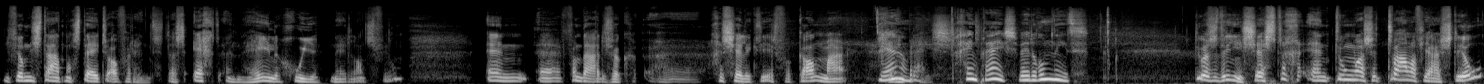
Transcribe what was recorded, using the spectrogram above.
Die film die staat nog steeds overeind. Dat is echt een hele goede Nederlandse film. En vandaar dus ook geselecteerd voor Cannes, maar geen prijs. Geen prijs, wederom niet. Toen was het 63 en toen was het 12 jaar stil.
